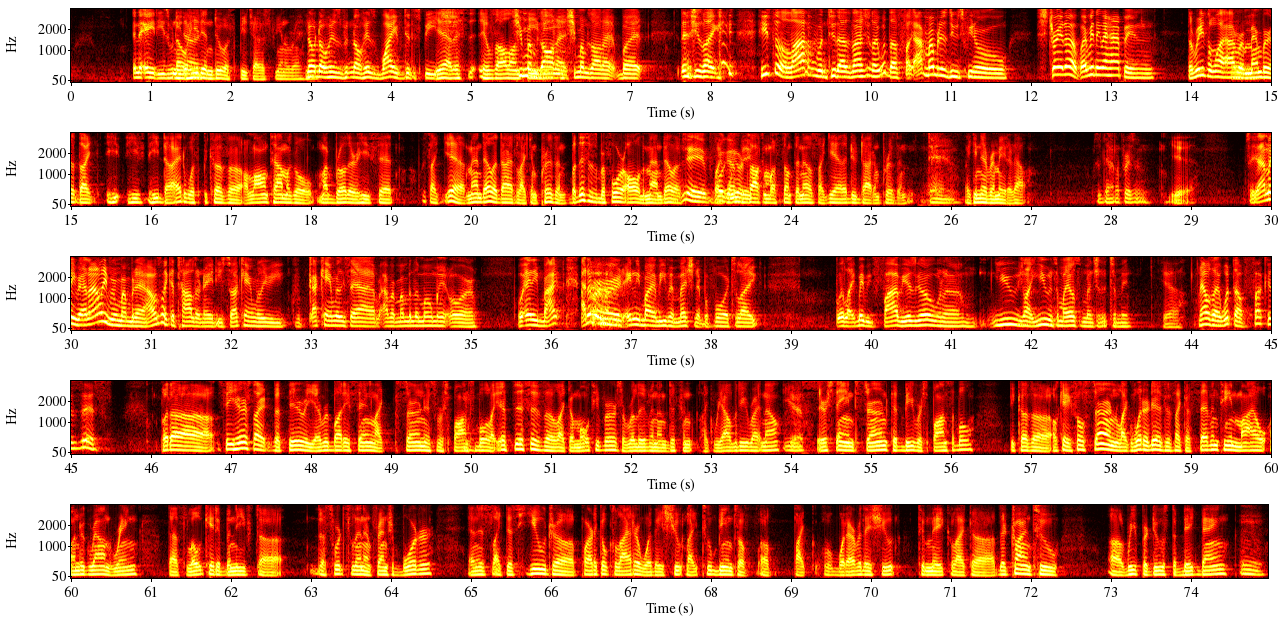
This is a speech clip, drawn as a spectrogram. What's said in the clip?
in the eighties when No, he died. he didn't do a speech at his funeral. He- No, no, his no, his wife did a speech. Yeah, this it was all on she remembers TV. all that. She remembers all that. But then she's like, he's still alive in 2009. She's like, what the fuck? I remember this dude's funeral straight up. Everything that happened. The reason why I remember like he he's, he died was because uh, a long time ago, my brother he said it's like yeah Mandela died like in prison, but this is before all the Mandela. Yeah, yeah, before like, we were big. talking about something else. Like yeah, that dude died in prison. Damn, Like he never made it out. was down in prison. Yeah, See, I don't even. I don't even remember that. I was like a toddler in the 80s, so I can't really. I can't really say I, I remember the moment or, or anybody. I, never heard anybody even mention it before. To like, well, like maybe five years ago when um you like you and somebody else mentioned it to me. yeah. And I was like, what the fuck is this? But uh, see, here's like the theory. Everybody's saying like CERN is responsible. Like if this is a, like a multiverse or we're living in a different like reality right now. Yes. They're saying CERN could be responsible because uh, okay, so CERN like what it is is like a 17 mile underground ring that's located beneath uh, the Switzerland and French border, and it's like this huge uh, particle collider where they shoot like two beams of, of like whatever they shoot to make like uh, they're trying to uh, reproduce the Big Bang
